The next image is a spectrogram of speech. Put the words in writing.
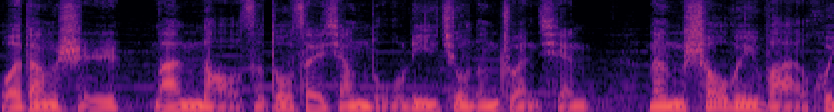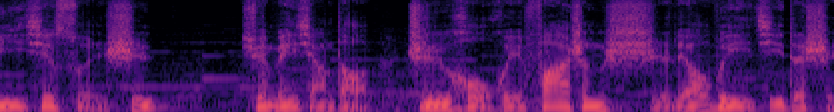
我当时满脑子都在想，努力就能赚钱，能稍微挽回一些损失，却没想到之后会发生始料未及的事。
